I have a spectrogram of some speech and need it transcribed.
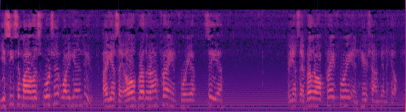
you see somebody less fortunate, what are you going to do? Are you going to say, oh, brother, I'm praying for you. See ya. Or are you going to say, brother, I'll pray for you, and here's how I'm going to help you.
